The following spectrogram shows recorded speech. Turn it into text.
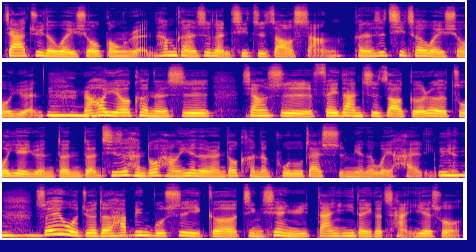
家具的维修工人，他们可能是冷气制造商，可能是汽车维修员，嗯，然后也有可能是像是飞弹制造隔热的作业员等等。其实很多行业的人都可能暴露在石棉的危害里面，嗯，所以我觉得它并不是一个仅限于单一的一个产业所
